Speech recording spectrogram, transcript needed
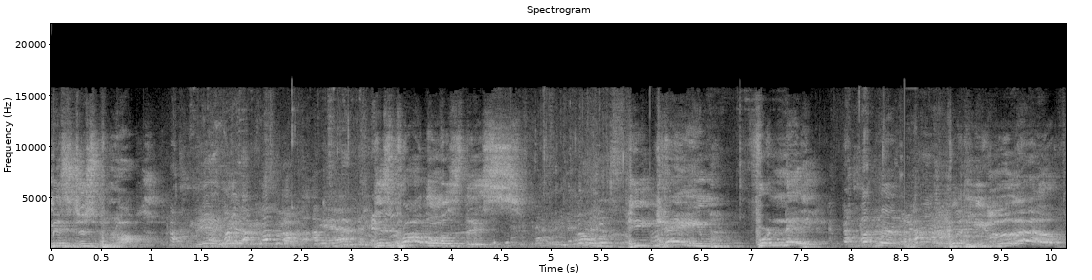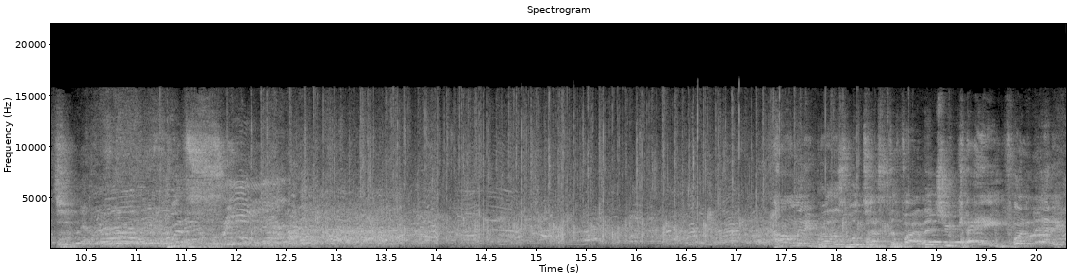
Mr.'s problem. His problem was this. He came for Nettie, but he left with Celie. How many brothers will testify that you came for Nettie,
